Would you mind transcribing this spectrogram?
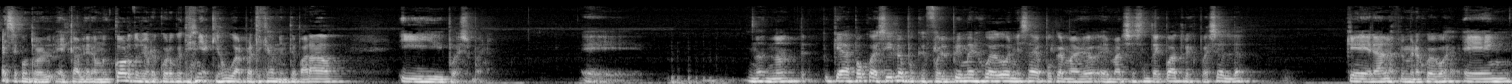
ese control, el cable era muy corto, yo recuerdo que tenía que jugar prácticamente parado. Y pues bueno, eh, queda poco decirlo porque fue el primer juego en esa época, el Mario, el Mario 64 y después Zelda, que eran los primeros juegos en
